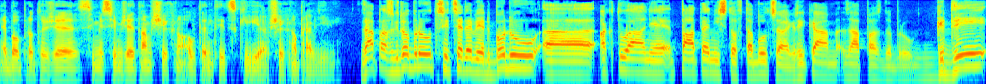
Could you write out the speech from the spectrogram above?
nebo protože si myslím, že je tam všechno autentický a všechno pravdivý. Zápas k dobru, 39 bodů, aktuálně páté místo v tabulce, jak říkám, zápas dobru. Kdy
